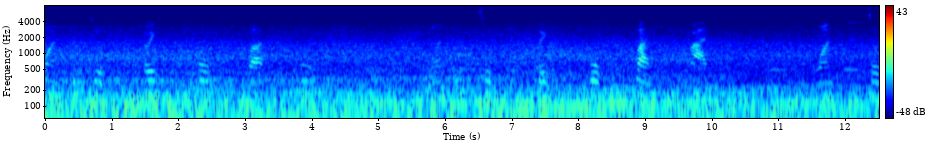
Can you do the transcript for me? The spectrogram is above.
One, two, three, four, five. Four. One, two, three, four, five. Five. One, two,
